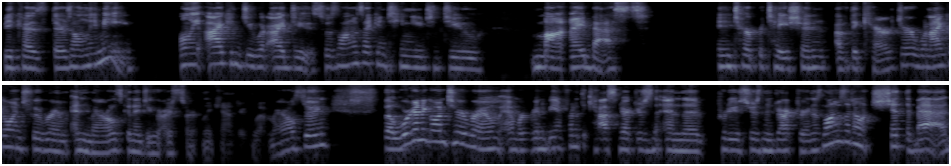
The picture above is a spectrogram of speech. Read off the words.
because there's only me. Only I can do what I do. So as long as I continue to do my best interpretation of the character, when I go into a room and Meryl's going to do, I certainly can't do what Meryl's doing, but we're going to go into a room and we're going to be in front of the cast directors and the producers and the director. And as long as I don't shit the bed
